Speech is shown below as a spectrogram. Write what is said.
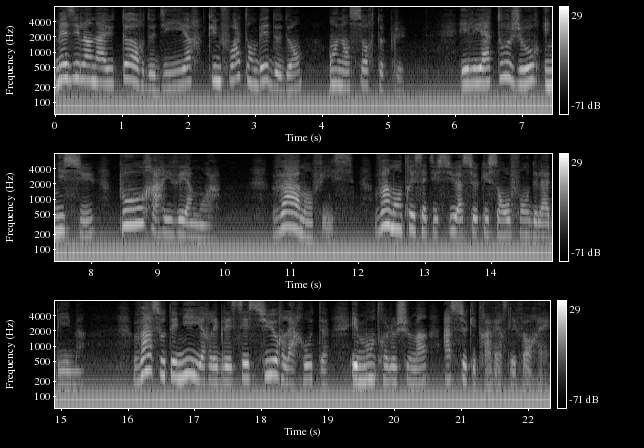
Mais il en a eu tort de dire qu'une fois tombé dedans, on n'en sorte plus. Il y a toujours une issue pour arriver à moi. Va, mon fils, va montrer cette issue à ceux qui sont au fond de l'abîme va soutenir les blessés sur la route et montre le chemin à ceux qui traversent les forêts.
